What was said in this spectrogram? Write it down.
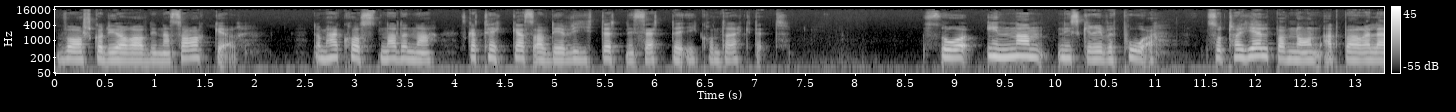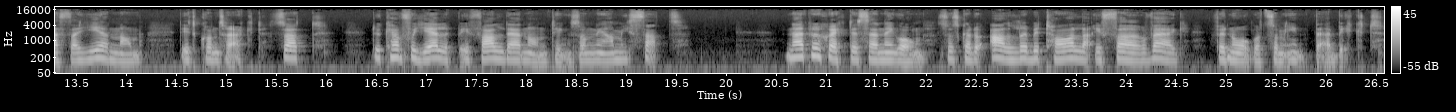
Var ska du göra av dina saker? De här kostnaderna ska täckas av det vitet ni sätter i kontraktet. Så innan ni skriver på, så ta hjälp av någon att bara läsa igenom ditt kontrakt så att du kan få hjälp ifall det är någonting som ni har missat. När projektet sen är igång så ska du aldrig betala i förväg för något som inte är byggt.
